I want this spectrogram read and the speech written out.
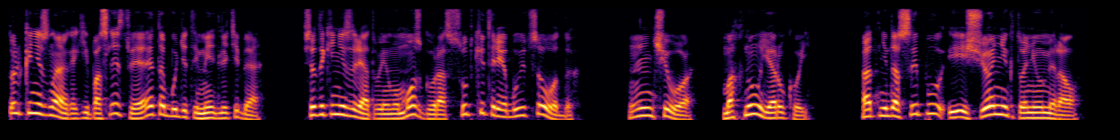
Только не знаю, какие последствия это будет иметь для тебя. Все-таки не зря твоему мозгу раз в сутки требуется отдых. Ничего, махнул я рукой. От недосыпу и еще никто не умирал.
